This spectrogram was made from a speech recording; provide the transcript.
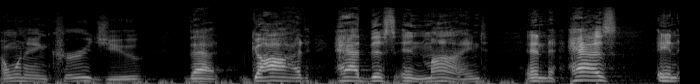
I want to encourage you that God had this in mind and has an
